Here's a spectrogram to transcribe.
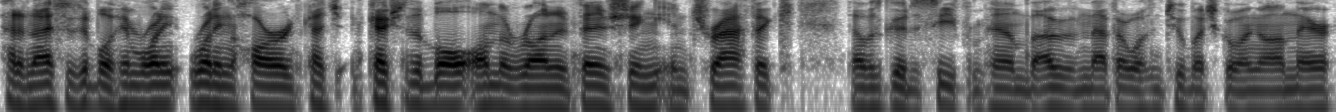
had a nice example of him running running hard, catch, catching the ball on the run, and finishing in traffic. That was good to see from him. But other than that, there wasn't too much going on there.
